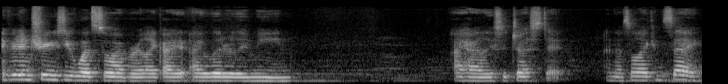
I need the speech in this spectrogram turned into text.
if it intrigues you whatsoever, like I, I literally mean, I highly suggest it. And that's all I can say.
